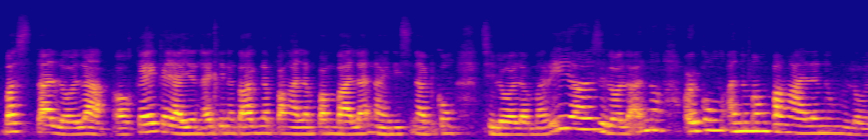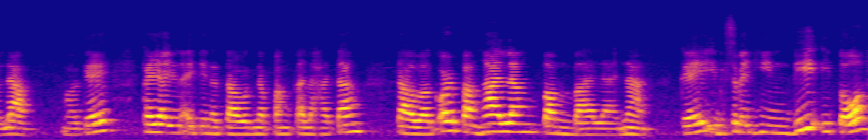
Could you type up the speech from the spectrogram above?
Basta Lola. Okay? Kaya yun ay tinatawag na pangalang pambala na hindi sinabi kung si Lola Maria, si Lola ano, or kung anumang pangalan ng Lola. Okay? Kaya yun ay tinatawag na pangkalahatang tawag or pangalang pambala na. Okay? Ibig sabihin, hindi ito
